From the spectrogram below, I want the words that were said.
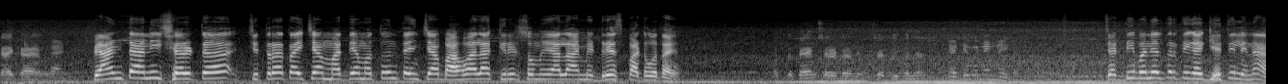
काय काय? पॅन्ट आणि शर्ट चित्राताईच्या माध्यमातून त्यांच्या भावाला किरीट सोमय्याला आम्ही ड्रेस पाठवत आहे. फक्त पॅन्ट शर्ट आणि शर्टी पण चड्डी बनेल तर ती काय घेतील ना.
